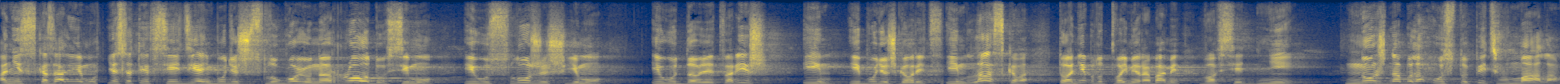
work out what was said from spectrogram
они сказали ему, если ты все день будешь слугою народу всему и услужишь ему, и удовлетворишь им, и будешь говорить им ласково, то они будут твоими рабами во все дни. Нужно было уступить в малом.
